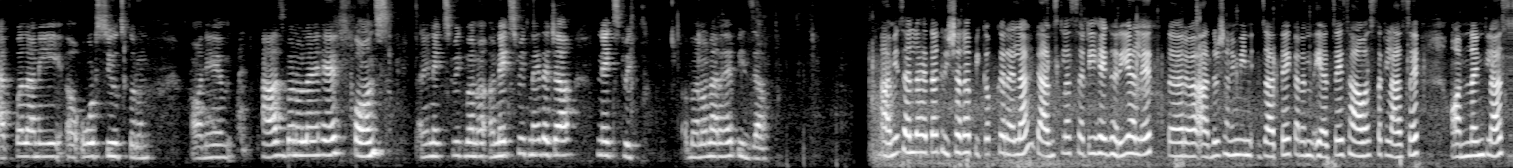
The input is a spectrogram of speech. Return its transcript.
apple आणि ओट्स यूज करून. आणि आज बनवलं आहे हे कॉर्न्स आणि नेक्स्ट वीक बनव नेक्स्ट वीक नाही त्याच्या नेक्स्ट वीक बनवणार आहे पिझ्झा आम्ही चाललो आहे आता क्रिशाला पिकअप करायला. डान्स क्लाससाठी हे घरी आलेत. तर आदर्शाने मी जाते कारण याचाही सहा वाजता क्लास आहे. ऑनलाईन क्लास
